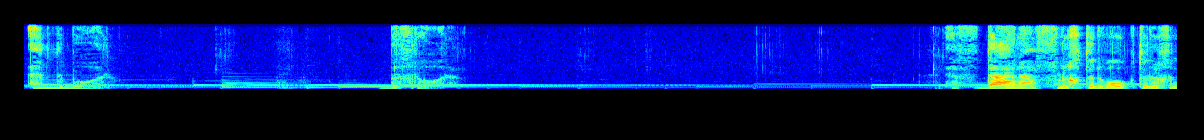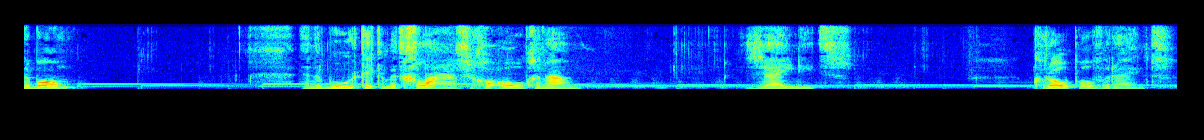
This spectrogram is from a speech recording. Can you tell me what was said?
en de boer bevroren. En daarna vluchtte de wolk terug in de boom. En de boer keek hem met glazige ogen aan. Zei niets. Kroop overeind.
